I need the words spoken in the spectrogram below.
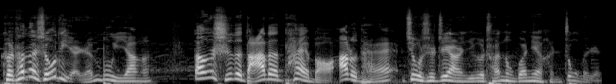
可他那手底下人不一样啊，当时的达的太保阿鲁台就是这样一个传统观念很重的人。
